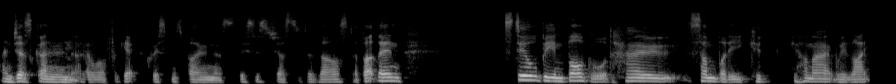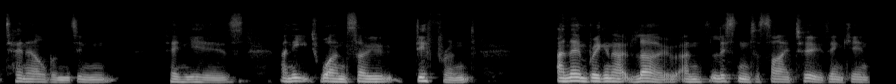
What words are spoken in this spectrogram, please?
And just going, mm. oh, well, forget the Christmas bonus. This is just a disaster. But then still being boggled how somebody could come out with like 10 albums in 10 years and each one so different and then bringing out low and listening to side two thinking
